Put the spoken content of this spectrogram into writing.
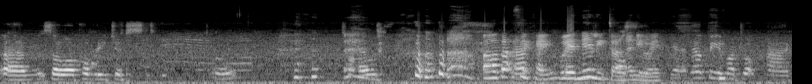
Um, so I'll probably just. Oh, child. oh, that's okay. We're nearly done I'll anyway. Yeah, they'll be in my drop bag.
